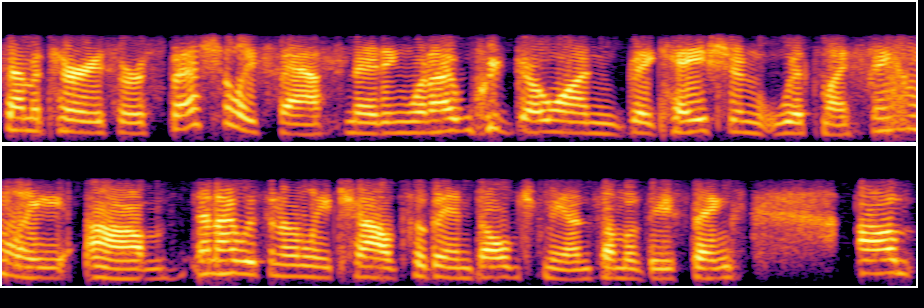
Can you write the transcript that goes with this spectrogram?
cemeteries are especially fascinating. When I would go on vacation with my family, um, and I was an only child, so they indulged me on some of these things. Um,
